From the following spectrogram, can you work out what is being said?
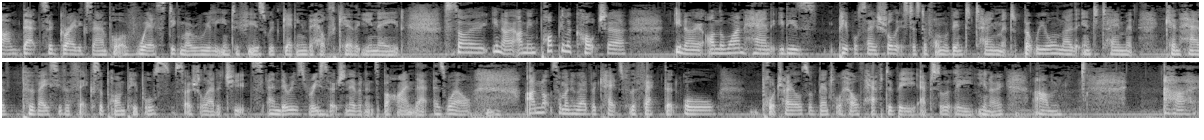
um, that's a great example of where stigma really interferes with getting the health care that you need. So, you know, I mean, popular culture, you know, on the one hand, it is, people say, surely it's just a form of entertainment, but we all know that entertainment can have pervasive effects upon people's social attitudes, and there is research and evidence behind that as well. I'm not someone who advocates for the fact that all portrayals of mental health have to be absolutely, you know, um, uh,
